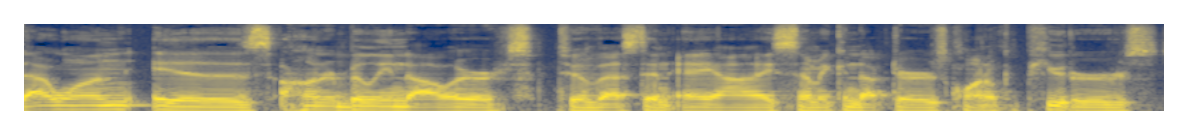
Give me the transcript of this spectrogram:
That one is 100 billion dollars to invest in AI, semiconductors, quantum computers,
